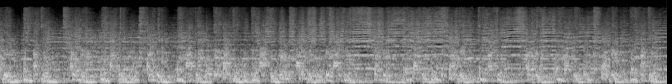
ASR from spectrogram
Thank you.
